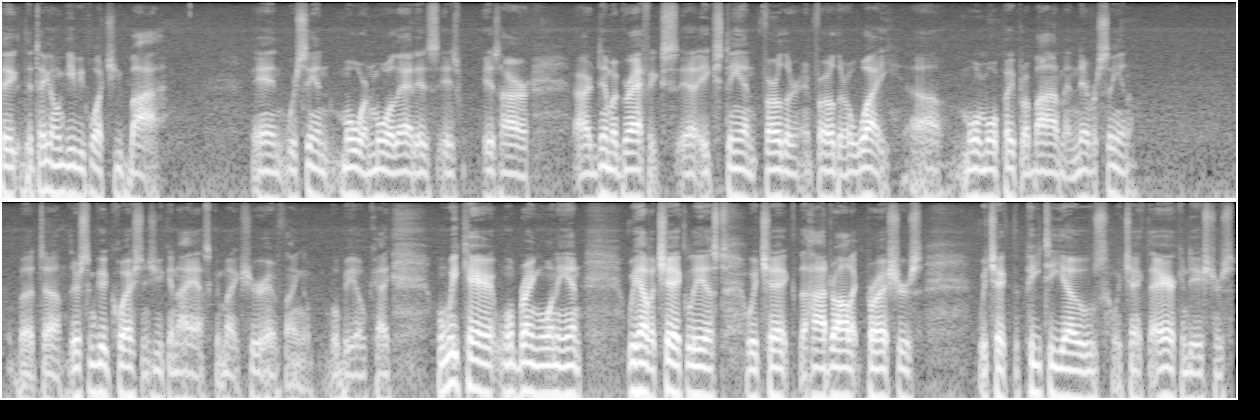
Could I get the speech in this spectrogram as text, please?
they, that they're going to give you what you buy and we're seeing more and more of that as, as, as our, our demographics uh, extend further and further away. Uh, more and more people are buying them and never seeing them. But uh, there's some good questions you can ask and make sure everything will be okay. When we carry, we'll bring one in, we have a checklist. We check the hydraulic pressures, we check the PTOs, we check the air conditioners.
